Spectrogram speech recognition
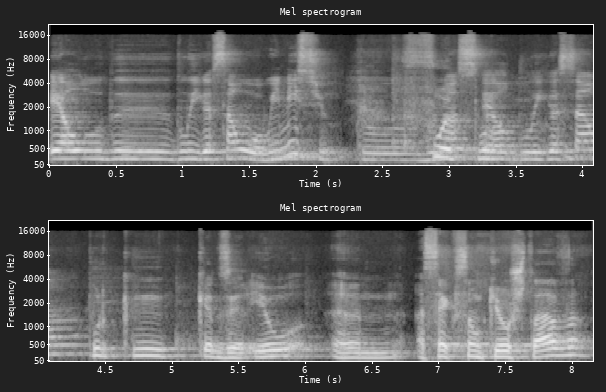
elo de, de ligação, ou o início do, do nosso por- elo de ligação. Porque, quer dizer, eu, hum, a secção que eu estava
